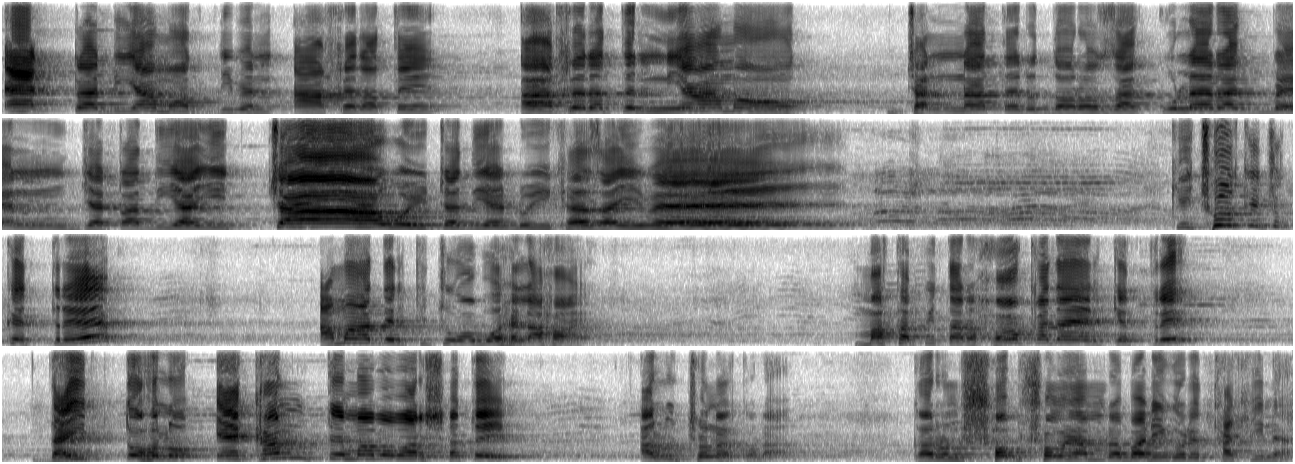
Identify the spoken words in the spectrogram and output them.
একটা নিয়ামত দিবেন আখেরাতে। আখেরাতের নিয়ামত জান্নাতের দরজা খুলে রাখবেন, যেটা দিয়া ইচ্ছা ওইটা দিয়ে ডুইখা যাইবে। কিছু কিছু ক্ষেত্রে আমাদের কিছু অবহেলা হয়। মাতা পিতার হক আদায়ের ক্ষেত্রে দায়িত্ব হলো একান্তে মা বাবার সাথে আলোচনা করা। কারণ সব সময় আমরা বাড়ি ঘরে থাকি না।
